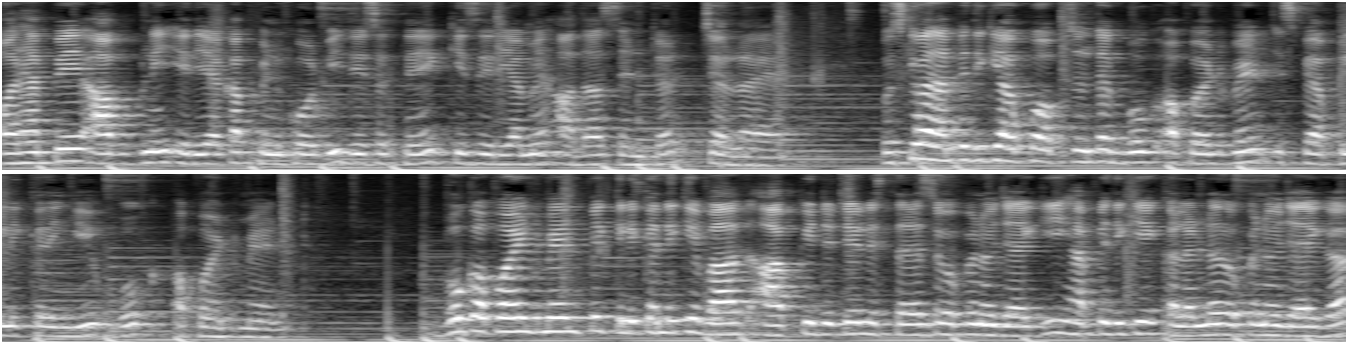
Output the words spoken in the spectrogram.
और यहाँ पे आप अपने एरिया का पिन कोड भी दे सकते हैं किस एरिया में आधार सेंटर चल रहा है। उसके बाद यहाँ पे देखिए आपको ऑप्शन था बुक अपॉइंटमेंट इस पर आप क्लिक करेंगे बुक अपॉइंटमेंट बुक अपॉइंटमेंट पे क्लिक करने के बाद आपकी डिटेल इस तरह से ओपन हो जाएगी। यहाँ पे देखिए कैलेंडर ओपन हो जाएगा।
